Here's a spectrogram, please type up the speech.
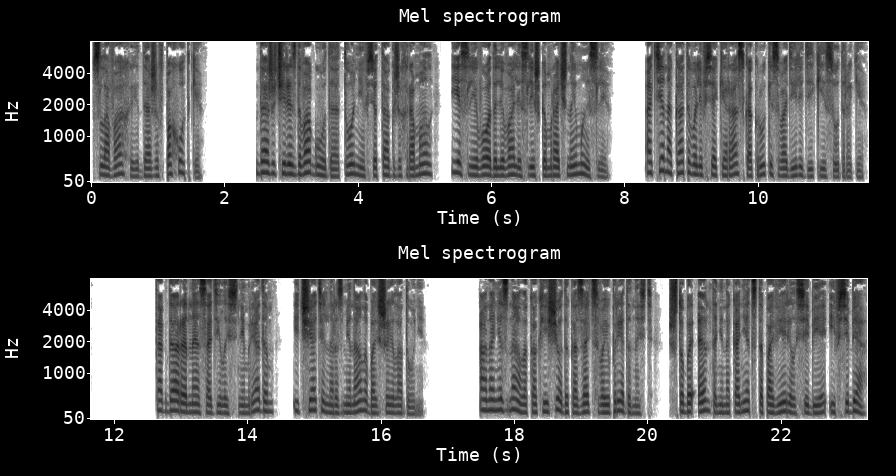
в словах и даже в походке. Даже через два года Тони все так же хромал, если его одолевали слишком мрачные мысли, а те накатывали всякий раз, как руки сводили дикие судороги. Тогда Рене садилась с ним рядом и тщательно разминала большие ладони. Она не знала, как еще доказать свою преданность, чтобы Энтони наконец-то поверил себе и в себя.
